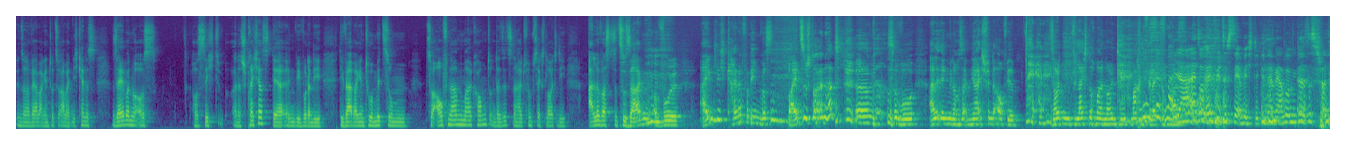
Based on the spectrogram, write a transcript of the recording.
in so einer Werbeagentur zu arbeiten? Ich kenne es selber nur aus, aus Sicht eines Sprechers, der irgendwie, wo dann die, die Werbeagentur mit zum, zur Aufnahme mal kommt und dann sitzen da halt fünf, sechs Leute, die alle was dazu sagen, obwohl eigentlich keiner von ihnen was beizusteuern hat. Ähm, also wo alle irgendwie noch sagen, ja, ich finde auch, wir sollten vielleicht noch mal einen neuen Take machen. Vielleicht noch mal. Ja, also man fühlt sich sehr wichtig in der Werbung. Das ist schon,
